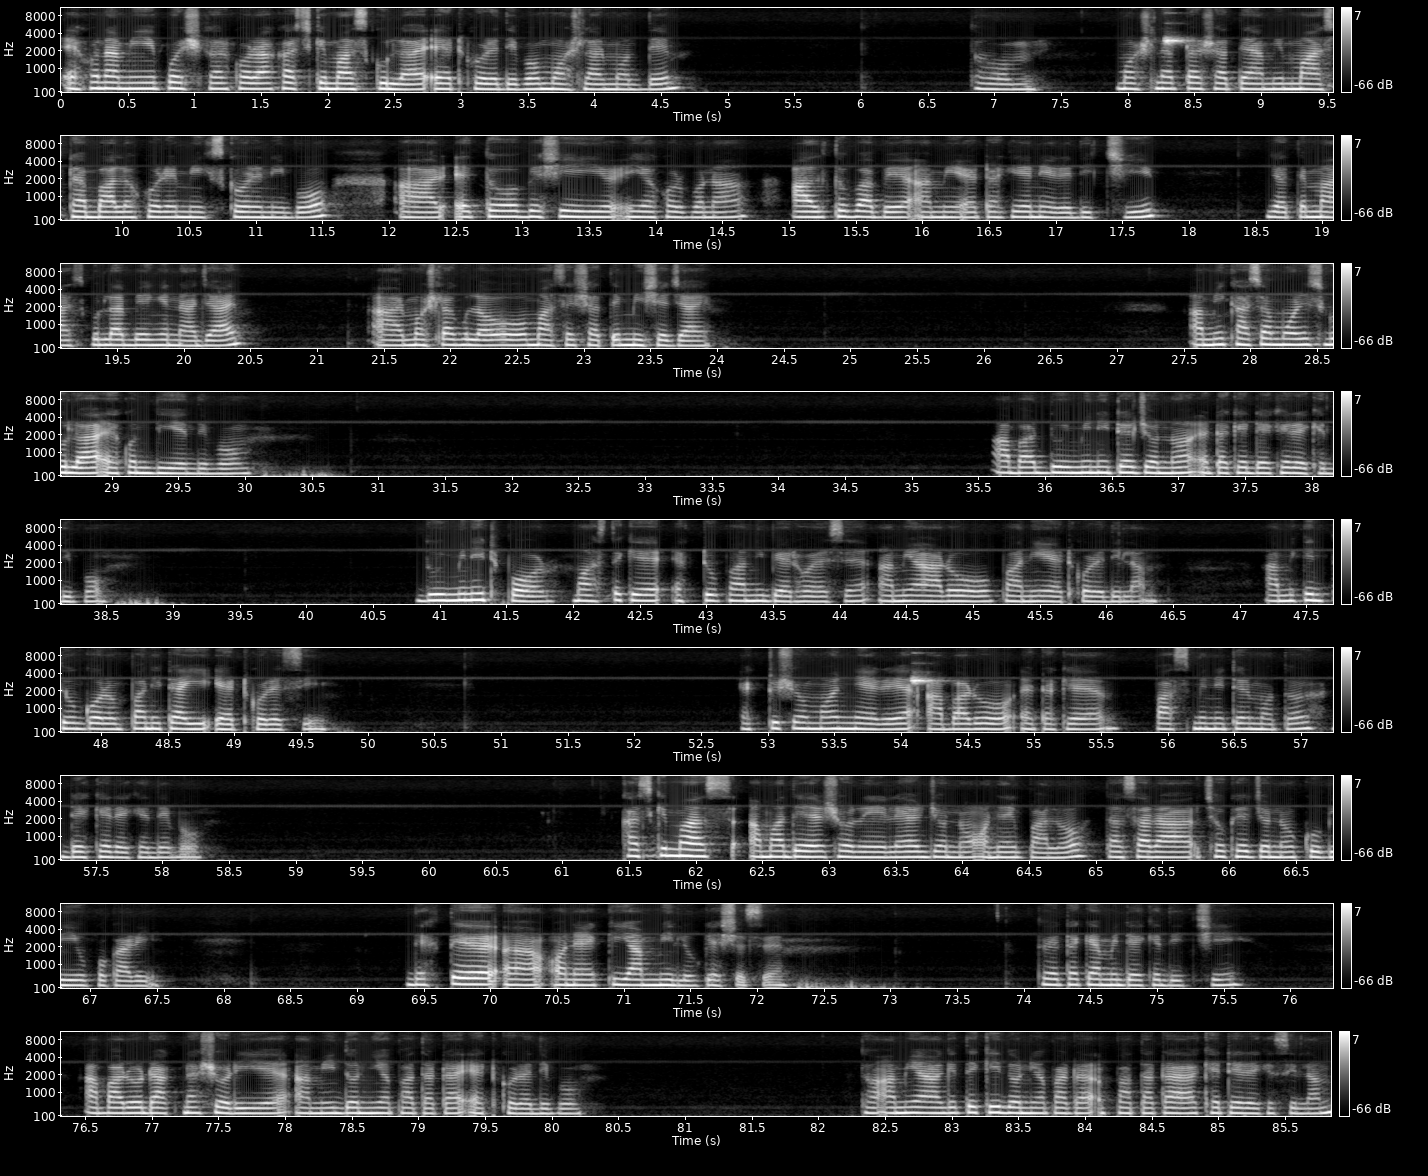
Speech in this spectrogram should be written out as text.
এখন আমি পরিষ্কার করা কাচকি মাছগুলা অ্যাড করে দেব মশলার মধ্যে। তো মশলাটার সাথে আমি মাছটা ভালো করে মিক্স করে নিব। আর এত বেশি ইয়ে করব না। আলতোভাবে আমি এটাকে নেড়ে দিচ্ছি যাতে মাছগুলা ভেঙে না যায় আর মশলাগুলোও মাছের সাথে মিশে যায়। আমি কাঁচা মরিচগুলা এখন দিয়ে দেব। আবার দুই মিনিটের জন্য এটাকে ডেকে রেখে দিব। দুই মিনিট পর মাছ থেকে একটু পানি বের হয়েছে, আমি আরও পানি অ্যাড করে দিলাম। আমি কিন্তু গরম পানিটাই অ্যাড করেছি। একটু সময় নেড়ে আবারও এটাকে পাঁচ মিনিটের মতো ডেকে রেখে দেব। খাসকি মাছ আমাদের শরীরের জন্য অনেক ভালো, তাছাড়া চোখের জন্য খুবই উপকারী। দেখতে অনেক ইয়াম্মি লুক এসেছে। তো এটাকে আমি ডেকে দিচ্ছি। আবারও ডাকনা সরিয়ে আমি ধনিয়া পাতাটা অ্যাড করে দিব। তো আমি আগে থেকেই ধনিয়া পাতা পাতাটা খেটে রেখেছিলাম।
